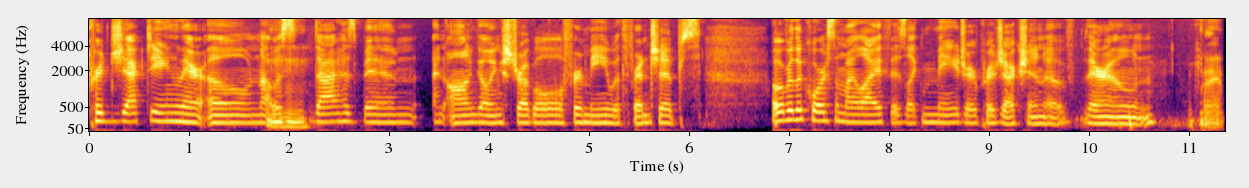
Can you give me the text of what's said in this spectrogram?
projecting their own. That was that has been an ongoing struggle for me with friendships over the course of my life is like major projection of their own Right.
